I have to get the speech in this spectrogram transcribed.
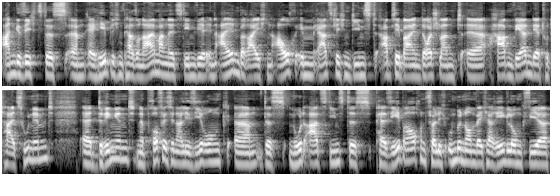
angesichts des ähm, erheblichen Personalmangels, den wir in allen Bereichen, auch im ärztlichen Dienst absehbar in Deutschland äh, haben werden, der total zunimmt, äh, dringend eine Professionalisierung äh, des Notarztdienstes per se brauchen, völlig unbenommen, welcher Regelung wir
